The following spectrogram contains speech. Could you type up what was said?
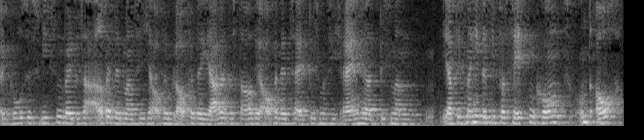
ein großes Wissen, weil das erarbeitet man sich ja auch im Laufe der Jahre, das dauert ja auch eine Zeit, bis man sich reinhört, bis man ja, bis man hinter die Facetten kommt und auch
